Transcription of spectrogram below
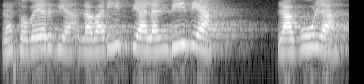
La soberbia, la avaricia, la envidia, la gula,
